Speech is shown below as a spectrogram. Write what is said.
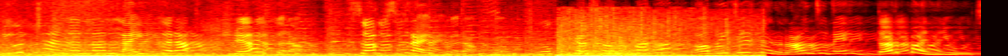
न्यूज चॅनलला लाईक करा शेअर करा. दर्पण न्यूज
